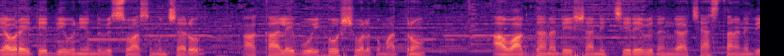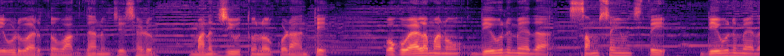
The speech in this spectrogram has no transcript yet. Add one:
ఎవరైతే దేవుని యందు విశ్వాసం ఉంచారో ఆ కాలేబు యహోషువలకు మాత్రం ఆ వాగ్దాన దేశాన్ని చేరే విధంగా చేస్తానని దేవుడు వారితో వాగ్దానం చేశాడు. మన జీవితంలో కూడా అంతే. ఒకవేళ మనం దేవుని మీద సంశయిస్తే దేవుని మీద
